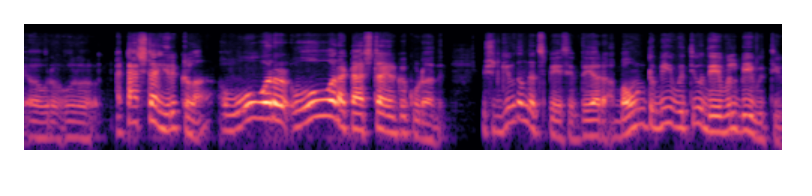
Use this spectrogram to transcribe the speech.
ஒரு ஒரு அட்டாச்சாக இருக்கலாம். ஓவர் ஓவர் அட்டாச்சாக இருக்கக்கூடாது. You should give them that space if they are bound to be with you they will be with you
